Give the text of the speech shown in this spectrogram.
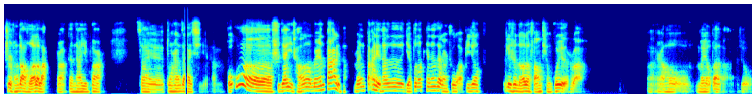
志同道合的吧，是吧？跟他一块儿在东山再起。不过时间一长，没人搭理他，没人搭理他，也不能天天在那住啊。毕竟利顺德的房挺贵的，是吧？啊，然后没有办法，就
